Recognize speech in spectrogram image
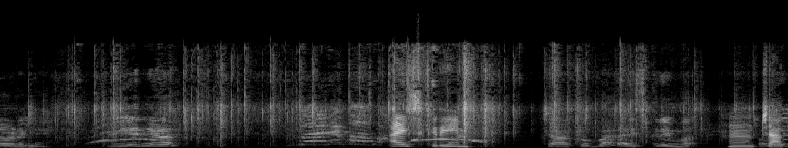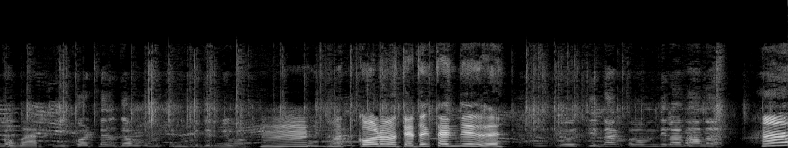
ನೋಡಿಲಿ ಏನು ಹೇಳ? Ice cream chocobar ice cream ಹ್ಞೂ ಚಾಕೋಬಾರ್. ಈ ಕೊಟ್ಟಿನ ಗಬ ಗಬ ತಿನ್ಬಿಡ್ತೀರಿ ನೀವು. ಹ್ಞೂ ಮತ್ತೆ ಕೊಡು ಮತ್ತೆ ಎದಕ್ಕೆ ತಂದಿದೆ? ಇವು ತಿನ್ನಕ್ಕೆ ತೊಗೊಂಬಂದಿಲ್ಲ ನಾನು. ಹಾಂ?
